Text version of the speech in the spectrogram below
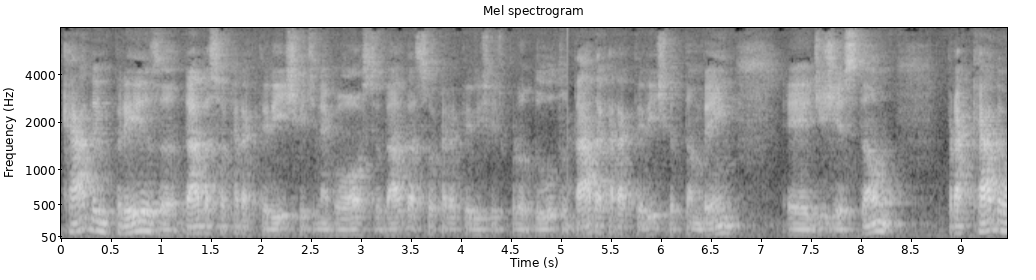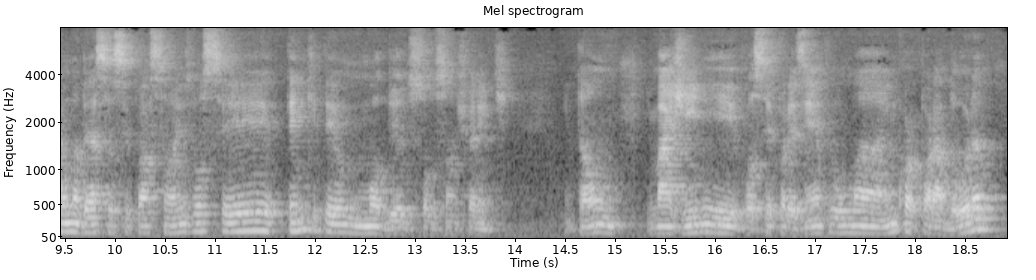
cada empresa, dada a sua característica de negócio, dada a sua característica de produto, dada a característica também é, de gestão, para cada uma dessas situações você tem que ter um modelo de solução diferente. Então, imagine você, por exemplo, uma incorporadora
